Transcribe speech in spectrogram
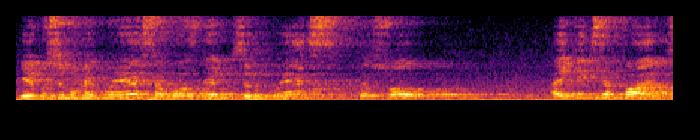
e aí você não reconhece a voz dele, você não conhece a pessoa. Aí o que, que você faz?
